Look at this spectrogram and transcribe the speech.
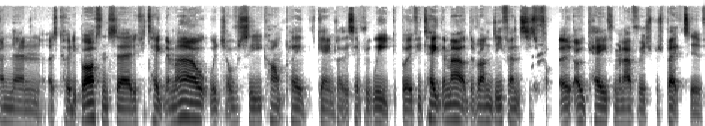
And then, as Cody Barton said, if you take them out, which obviously you can't play games like this every week, but if you take them out, the run defense is f- okay from an average perspective.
